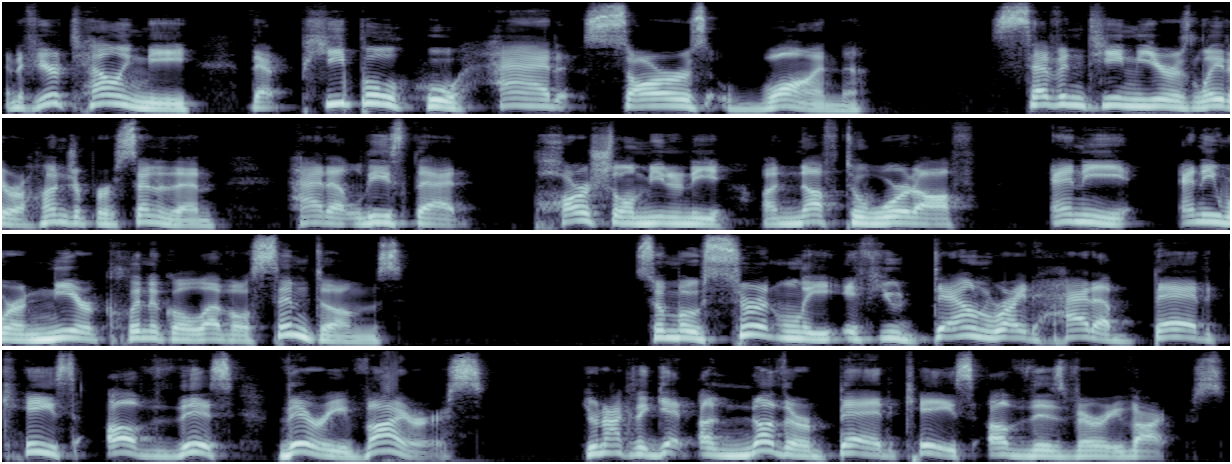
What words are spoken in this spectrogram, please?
And if you're telling me that people who had SARS 1 17 years later 100% of them had at least that partial immunity enough to ward off any anywhere near clinical level symptoms so, most certainly, if you downright had a bad case of this very virus, you're not going to get another bad case of this very virus.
